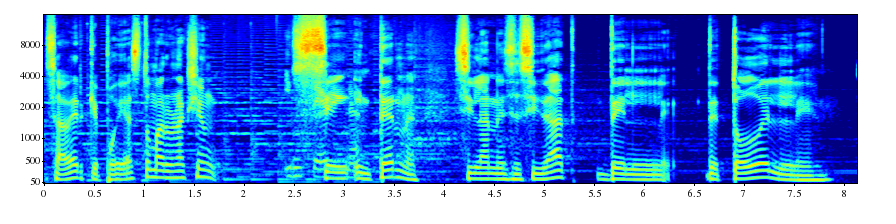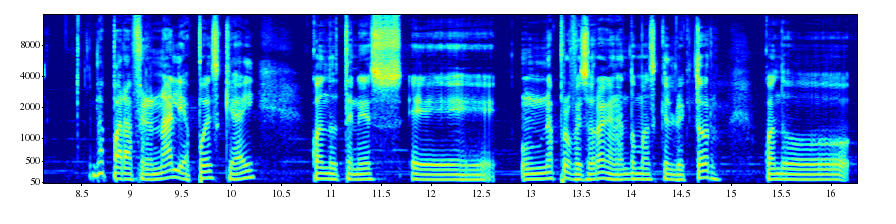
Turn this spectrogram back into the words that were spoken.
saber que podías tomar una acción sin interna. interna, sin la necesidad del, de todo el eh, la parafernalia pues que hay cuando tenés eh, una profesora ganando más que el rector, cuando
